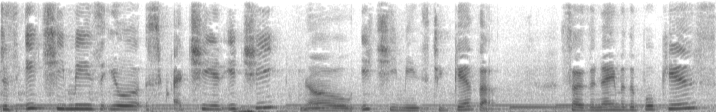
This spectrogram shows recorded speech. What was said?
Does ichi means that you're scratchy and itchy? No, ichi means together. So the name of the book is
